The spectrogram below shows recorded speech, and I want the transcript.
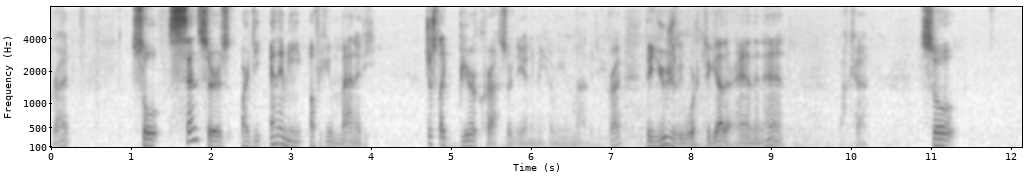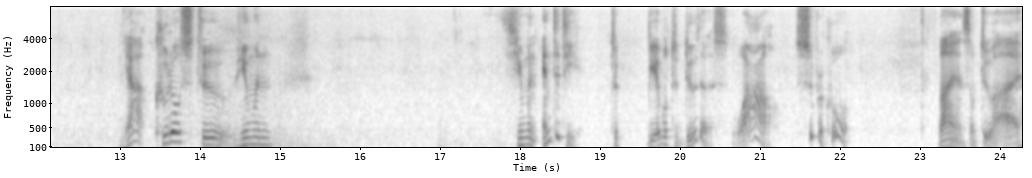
right? So censors are the enemy of humanity just like bureaucrats are the enemy of humanity right? They usually work together hand in hand okay? So yeah kudos to human human entity to be able to do this. Wow super cool. Lions i'm too high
